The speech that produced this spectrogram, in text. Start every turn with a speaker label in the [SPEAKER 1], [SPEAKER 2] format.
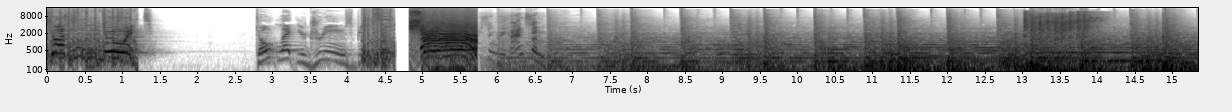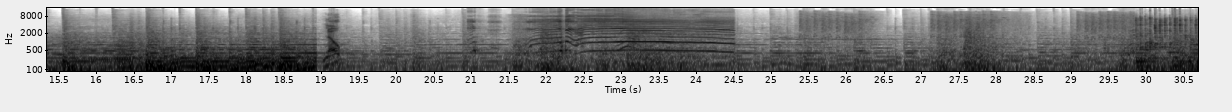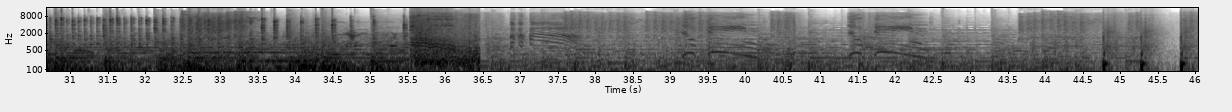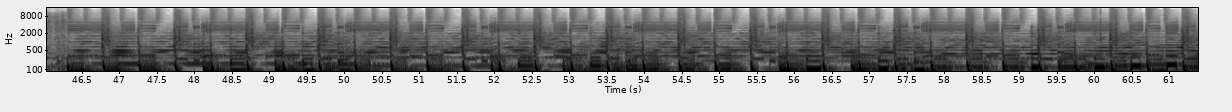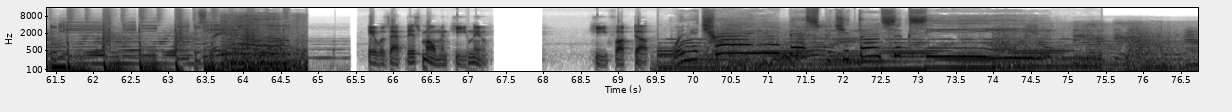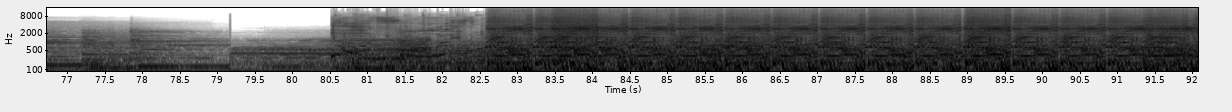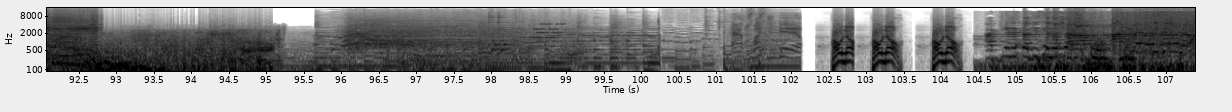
[SPEAKER 1] Just do it! Don't let your dreams be
[SPEAKER 2] Shut up! handsome. Nope.
[SPEAKER 3] It was at this moment he knew. He fucked up.
[SPEAKER 4] When you try your best but you don't succeed
[SPEAKER 5] Oh no, oh no, oh no.
[SPEAKER 6] ¿A quién estás diciendo charapu? ¿A mí me estás diciendo charapu?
